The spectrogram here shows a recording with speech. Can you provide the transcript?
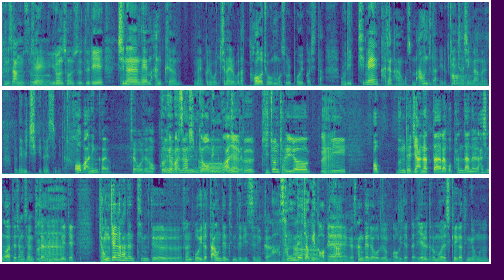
김상수 네, 이런 선수들이 지난해만큼 네, 그리고 지난해보다 더 좋은 모습을 보일 것이다. 우리 팀의 가장 강한 곳은 마운드다. 이렇게 어. 자신감을 또 내비치기도 했습니다. up 아닌가요? 제가 볼 때는 up. 그렇게 말씀하시는 게 어, up인 것 같은데. 아니요, 그 기존 전력이 네. 업은 되지 않았다라고 판단을 하신 것 같아요, 정세영 기자는. 네. 근데 이제 경쟁을 하는 팀들은 오히려 다운된 팀들이 있으니까 아, 상대적인 아, 업이다. 네, 상대적으로 좀 업이 됐다. 예를 들어 뭐 SK 같은 경우는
